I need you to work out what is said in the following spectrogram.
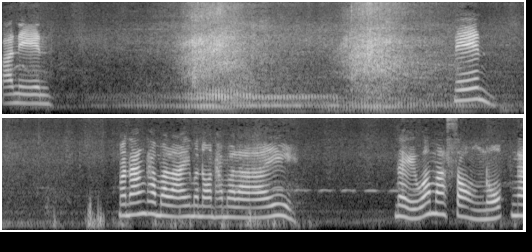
ปลาเนนเนนมานั่งทำอะไรมานอนทำอะไร ไหนว่ามาส่องนกไง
